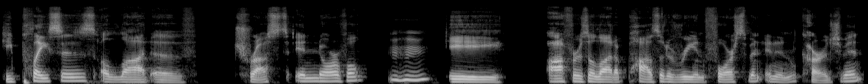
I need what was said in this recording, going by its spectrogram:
he places a lot of trust in Norval. Mm-hmm. He offers a lot of positive reinforcement and encouragement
